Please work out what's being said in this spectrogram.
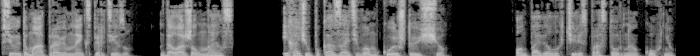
«Все это мы отправим на экспертизу», — доложил Найлс. «И хочу показать вам кое-что еще». Он повел их через просторную кухню,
